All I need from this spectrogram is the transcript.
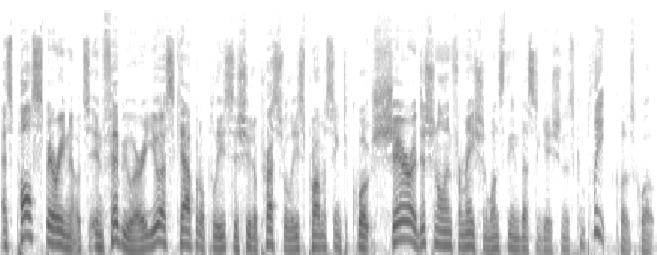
As Paul Sperry notes, in February, U.S. Capitol Police issued a press release promising to, quote, share additional information once the investigation is complete, close quote.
